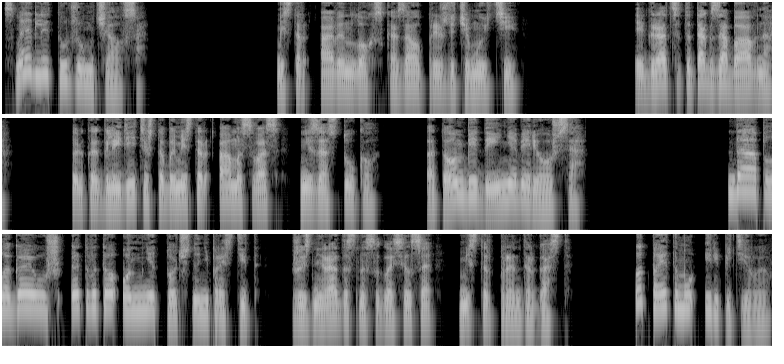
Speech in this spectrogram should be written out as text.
Смедли тут же умчался. Мистер Авенлох сказал, прежде чем уйти. «Играться-то так забавно. Только глядите, чтобы мистер Амос вас не застукал. Потом беды не оберешься». «Да, полагаю уж, этого-то он мне точно не простит», жизнерадостно согласился мистер Прендергаст. «Вот поэтому и репетирую.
